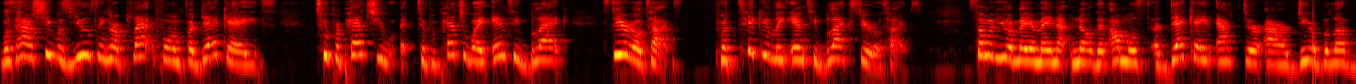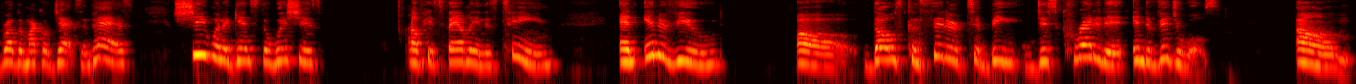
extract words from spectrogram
was how she was using her platform for decades to perpetuate to perpetuate anti-black stereotypes, particularly anti-black stereotypes. Some of you may or may not know that almost a decade after our dear beloved brother Michael Jackson passed, she went against the wishes of his family and his team and interviewed uh, those considered to be discredited individuals um,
